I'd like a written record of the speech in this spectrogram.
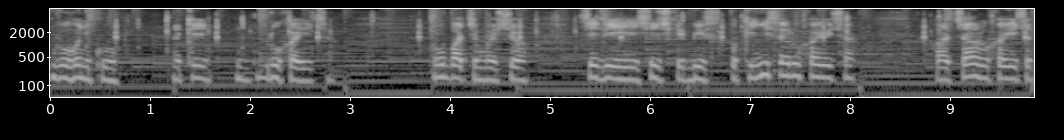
вогоньку, який рухається. Ми бачимо, що ці дві свічки більш спокійніше рухаються, а ця рухається,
